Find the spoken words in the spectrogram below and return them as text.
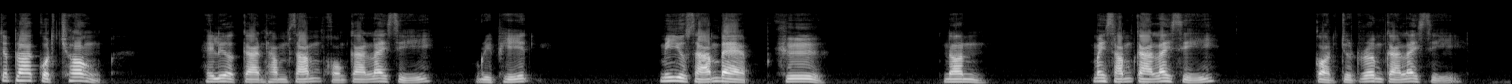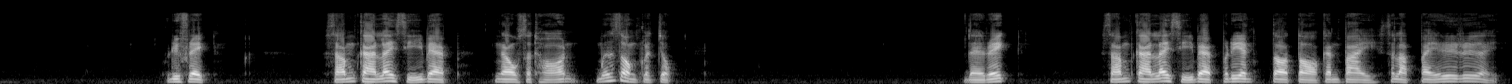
จะปรากฏช่อง ให้เลือกการทำซ้ำของการไล่สี repeat มีอยู่ 3 แบบ คือ non ไม่ซ้ำการไล่สี ก่อนจุดเริ่มการไล่สี reflect ซ้ำการไล่สีแบบเงาสะท้อนเหมือนส่องกระจก direct ซ้ำการไล่สีแบบเรียงต่อๆกันไปสลับไปเรื่อยๆ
